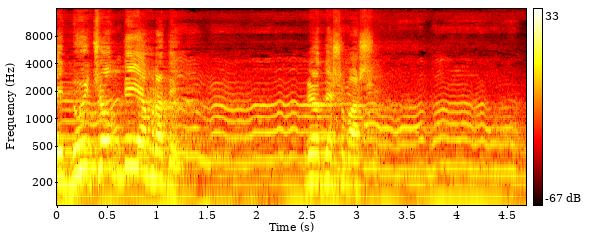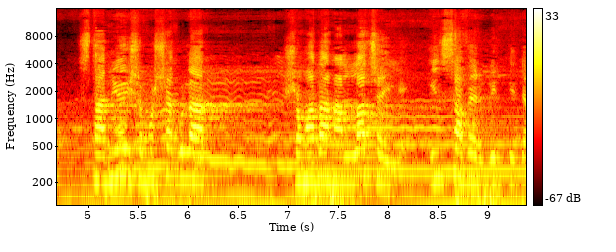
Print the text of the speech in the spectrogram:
এই দুই চোখ দিয়ে আমরা দেখি। প্রিয় দেশবাসী, স্থানীয় সমস্যাগুলার সমাধান আল্লাহ চাইলে ইনসাফের ভিত্তিতে,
